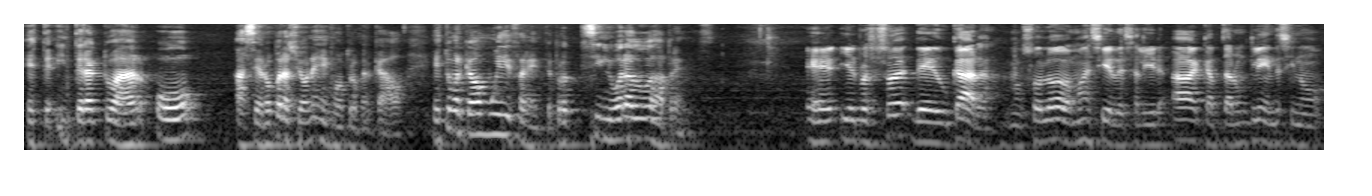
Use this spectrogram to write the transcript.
este, interactuar o hacer operaciones en otros mercados. Este es un mercado muy diferente, pero sin lugar a dudas aprendes. Eh, y el proceso de, educar, no solo, vamos a decir, de salir a captar un cliente, sino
